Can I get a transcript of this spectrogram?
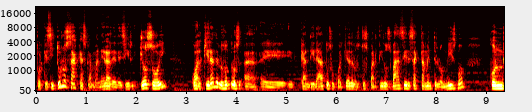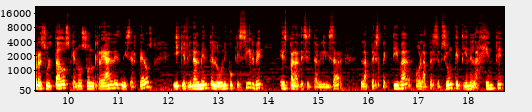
Porque si tú lo sacas a manera de decir yo soy, cualquiera de los otros ah, eh, candidatos o cualquiera de los otros partidos va a hacer exactamente lo mismo con resultados que no son reales ni certeros y que finalmente lo único que sirve es para desestabilizar la perspectiva o la percepción que tiene la gente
